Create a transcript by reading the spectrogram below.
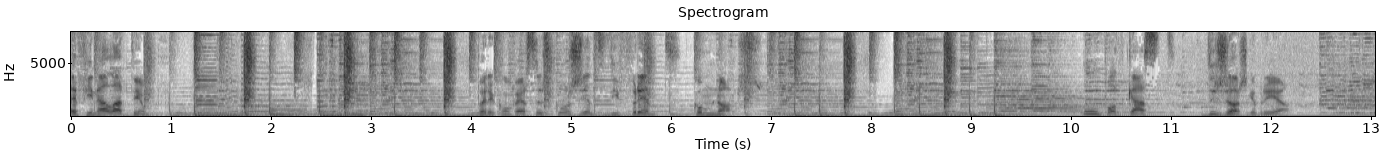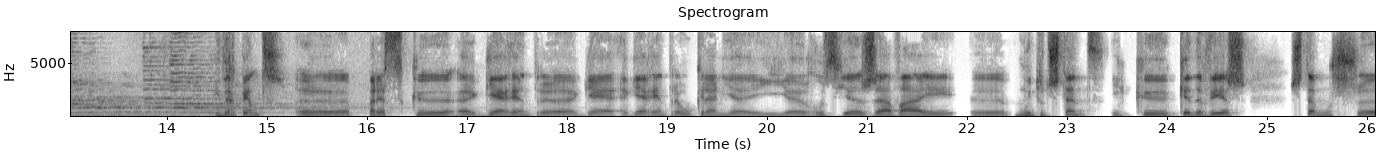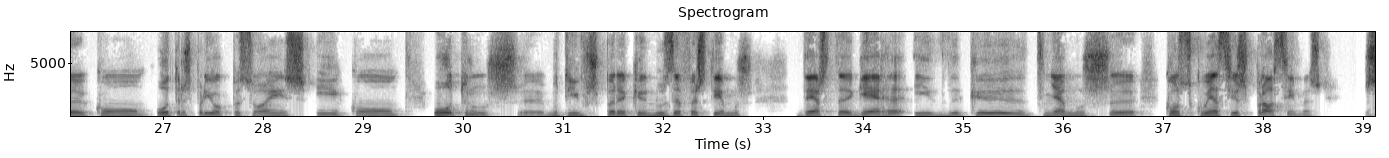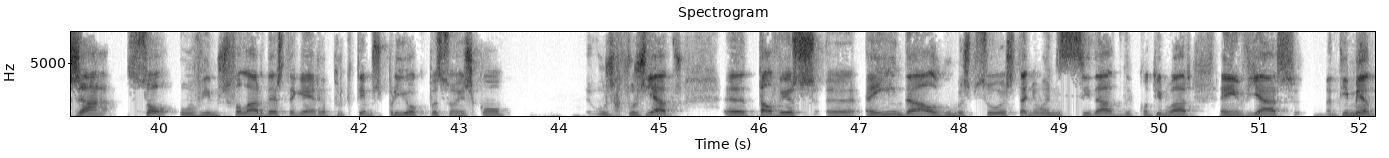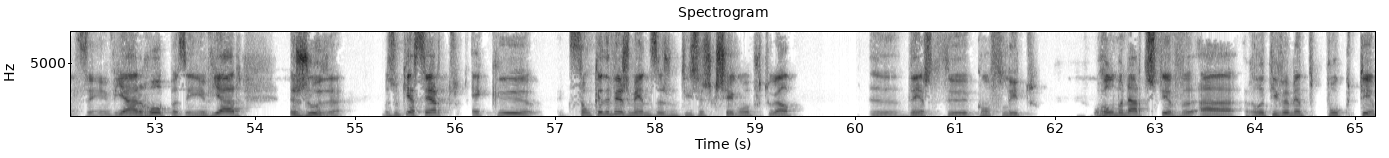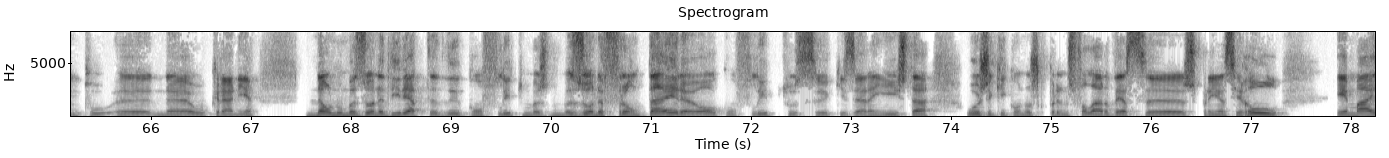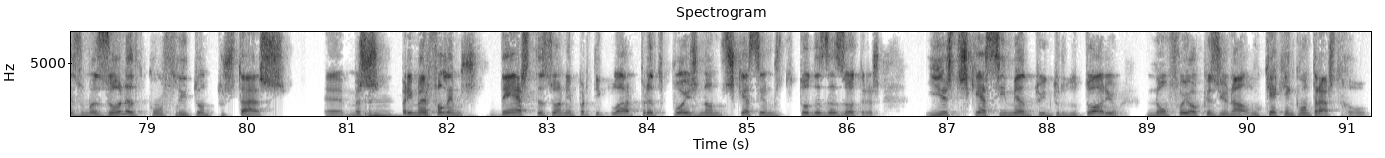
Afinal, há tempo. Para conversas com gente diferente, como nós. Um podcast de Jorge Gabriel. E de repente uh, parece que a guerra, entre, a guerra entre a Ucrânia e a Rússia já vai uh, muito distante e que cada vez estamos uh, com outras preocupações e com outros motivos para que nos afastemos desta guerra e de que tenhamos consequências próximas. Já só ouvimos falar desta guerra porque temos preocupações com os refugiados. Uh, talvez uh, ainda algumas pessoas tenham a necessidade de continuar a enviar mantimentos, a enviar roupas, a enviar ajuda. Mas o que é certo é que são cada vez menos as notícias que chegam a Portugal uh, deste conflito. O Raul Manarte esteve há relativamente pouco tempo na Ucrânia não numa zona direta de conflito, mas numa zona fronteira ao conflito, se quiserem, e está hoje aqui connosco para nos falar dessa experiência. Raul, é mais uma zona de conflito onde tu estás, mas uhum. primeiro falemos desta zona em particular para depois não nos esquecermos de todas as outras. E este esquecimento introdutório não foi ocasional. O que é que encontraste, Raul?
